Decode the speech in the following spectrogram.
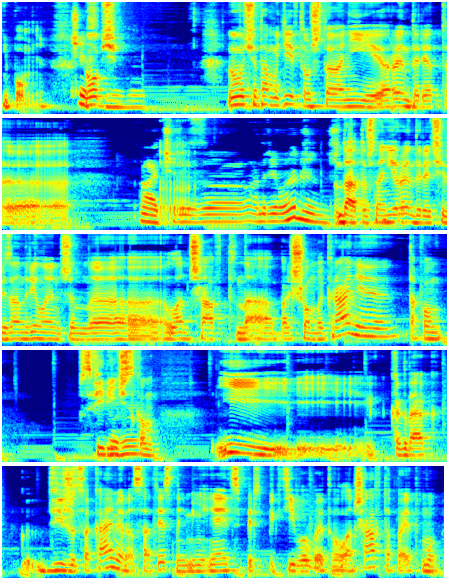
не помню. Честно, ну, в общем, ну, в общем, там идея в том, что они рендерят э, а, через uh, Unreal Engine? Да, то, что они рендерят через Unreal Engine э, ландшафт на большом экране, таком сферическом. Угу. И когда движется камера, соответственно, меняется перспектива в этого ландшафта, поэтому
